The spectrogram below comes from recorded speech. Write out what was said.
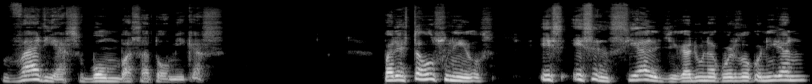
varias bombas atómicas. Para Estados Unidos es esencial llegar a un acuerdo con Irán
